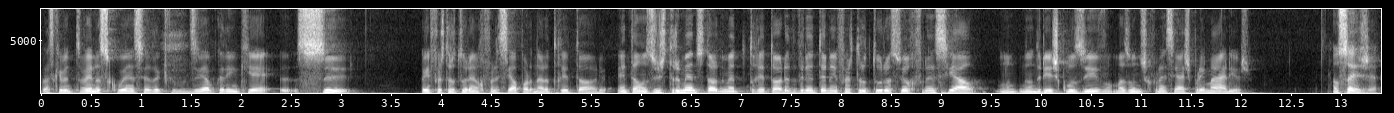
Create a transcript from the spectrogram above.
basicamente vem na sequência daquilo que dizia há bocadinho, que é se a infraestrutura é um referencial para ordenar o território, então os instrumentos de ordenamento do território deveriam ter na infraestrutura o seu referencial, não, não diria exclusivo, mas um dos referenciais primários. Ou seja,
